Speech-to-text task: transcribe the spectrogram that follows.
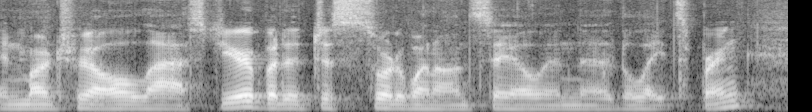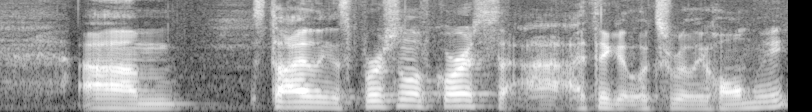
in Montreal last year, but it just sort of went on sale in uh, the late spring. Um, styling is personal, of course. I, I think it looks really homely,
